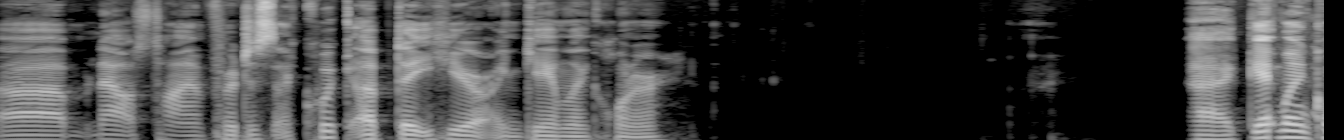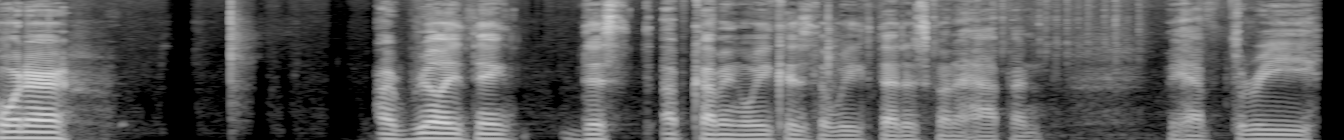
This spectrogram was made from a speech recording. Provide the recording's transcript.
Um, now it's time for just a quick update here on Gambling Corner. Uh, Gambling Corner, I really think this upcoming week is the week that is going to happen. We have three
